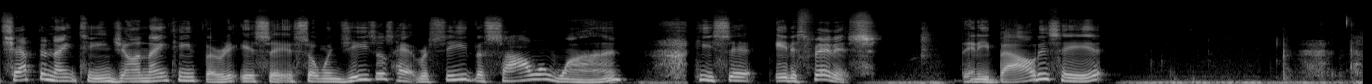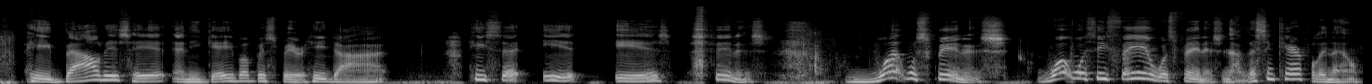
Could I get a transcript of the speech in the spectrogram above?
chapter 19, John 19 30, it says, So when Jesus had received the sour wine, he said, It is finished. Then he bowed his head. He bowed his head and he gave up his spirit. He died. He said, It is finished. What was finished? What was he saying was finished? Now, listen carefully now.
